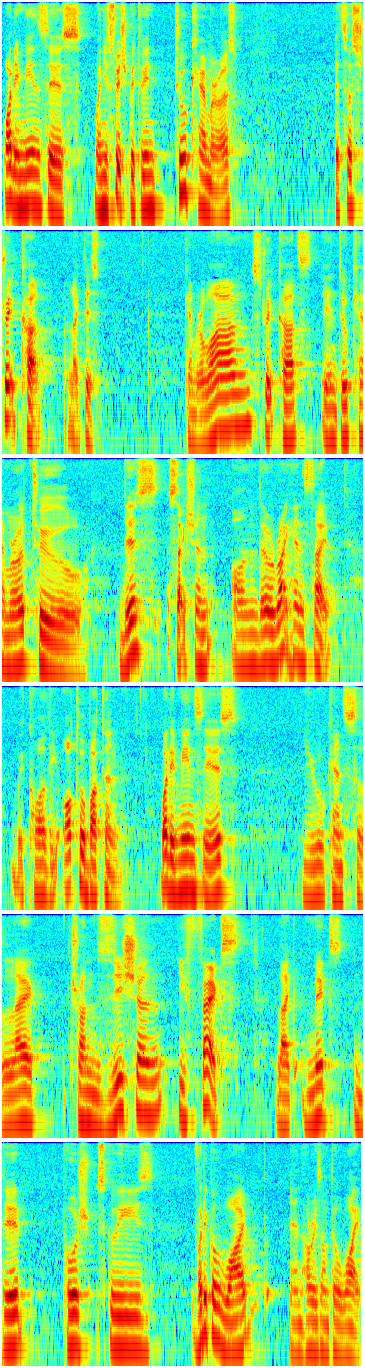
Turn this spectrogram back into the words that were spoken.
What it means is when you switch between two cameras, it's a straight cut like this. Camera 1, straight cuts into camera 2. This section on the right hand side, we call the auto button. What it means is you can select transition effects like mix, dip, push, squeeze, vertical wipe, and horizontal wipe.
